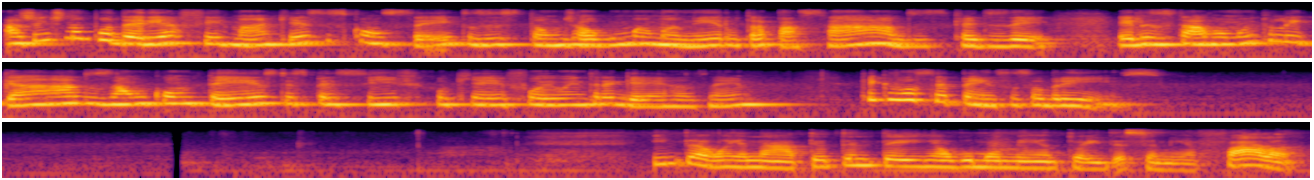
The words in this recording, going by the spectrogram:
a gente não poderia afirmar que esses conceitos estão de alguma maneira ultrapassados, quer dizer, eles estavam muito ligados a um contexto específico que foi o entreguerras, né? O que, que você pensa sobre isso? Então, Renata, eu tentei em algum momento aí dessa minha fala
